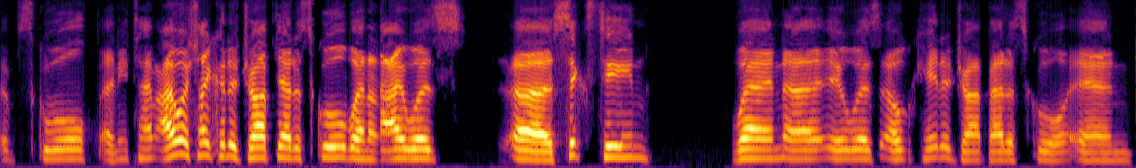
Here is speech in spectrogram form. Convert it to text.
of school anytime. I wish I could have dropped out of school when I was uh, 16, when uh, it was okay to drop out of school. And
